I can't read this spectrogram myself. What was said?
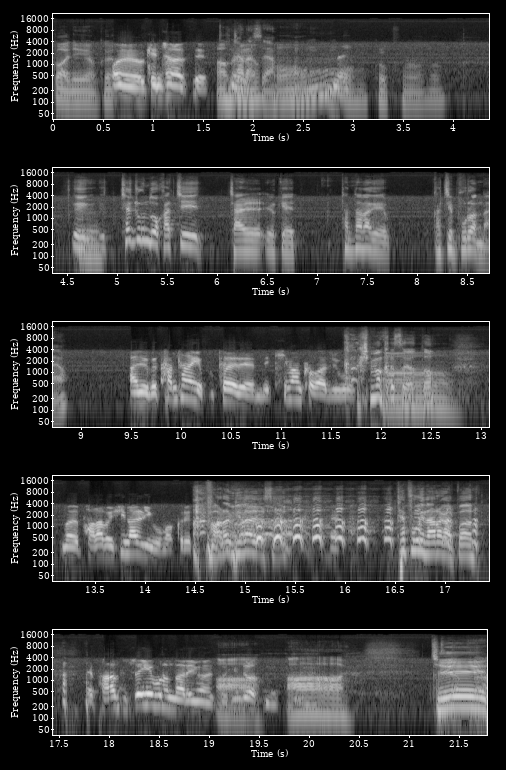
거 아니에요? 그, 어, 네, 괜찮았어요. 아, 괜찮았어요. 그래요? 어, 네. 그렇구나. 그 네. 체중도 같이 잘 이렇게 탄탄하게 같이 불었나요? 아니요, 그 탄탄하게 붙어야 되는데 키만 커가지고 키만 컸어요 또. 어. 막 바람에 휘날리고 막 그랬어요. 바람 휘날렸어요. 태풍이 날아갈 뻔. 네, 바람도 세게 부는 날이면 좀 힘들었습니다. 아, 제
